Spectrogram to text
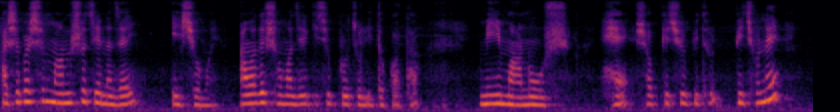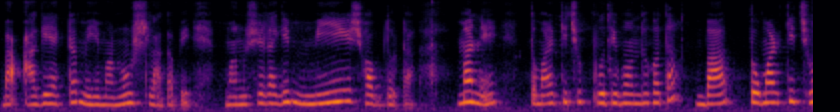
আশেপাশের মানুষও চেনা যায় এই সময়। আমাদের সমাজের কিছু প্রচলিত কথা, মেয়ে মানুষ হ্যাঁ সব কিছুর পিছু- পিছনে বা আগে একটা মেয়ে মানুষ লাগাবে। মানুষের আগে মেয়ে শব্দটা। মানে তোমার কিছু প্রতিবন্ধকতা বা তোমার কিছু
